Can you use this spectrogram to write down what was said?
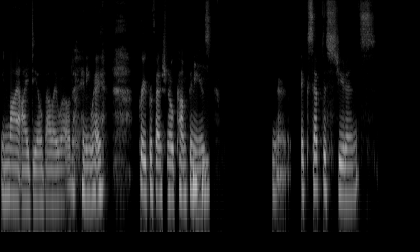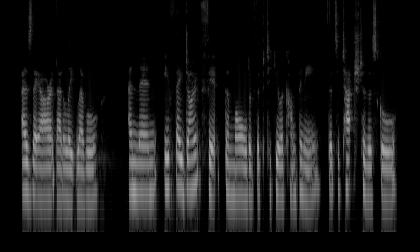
in my ideal ballet world anyway, pre-professional companies, mm-hmm. you know, accept the students as they are at that elite level and then, if they don't fit the mold of the particular company that's attached to the school,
